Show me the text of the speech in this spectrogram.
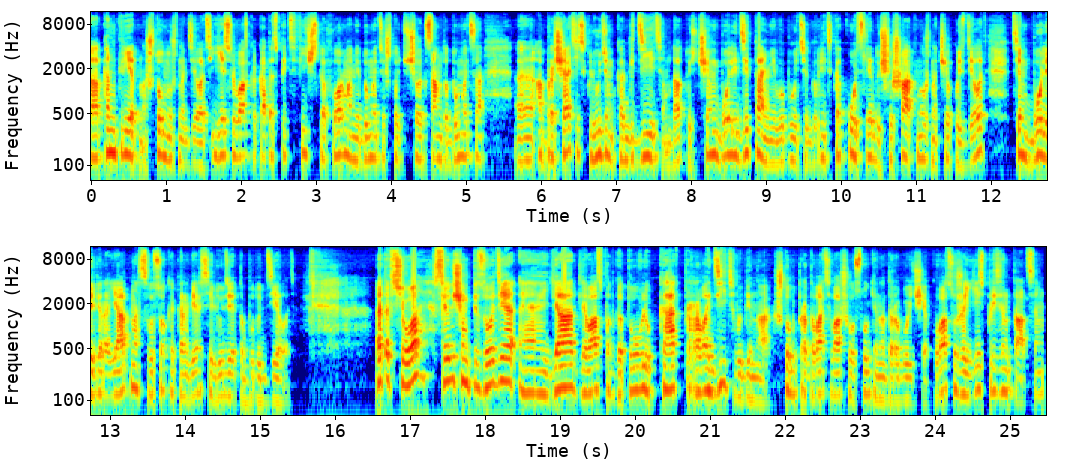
а, конкретно, что нужно делать? Если у вас какая-то специфическая форма, не думайте, что человек сам додумается, э, обращайтесь к людям как к детям, да, то есть чем более детальнее вы будете говорить, какой следующий шаг нужно человеку сделать, тем более вероятно с высокой конверсией люди это будут делать. Это все. В следующем эпизоде э, я для вас подготовлю, как проводить вебинар, чтобы продавать ваши услуги на дорогой чек. У вас уже есть презентация.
